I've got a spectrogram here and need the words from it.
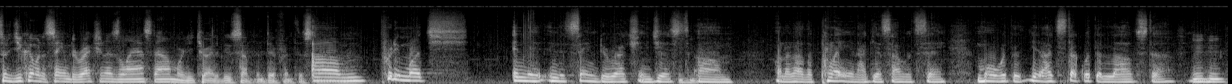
So did you come in the same direction as the last album, or are you trying to do something different this time? Um, pretty much in the in the same direction, just Mm-hmm. um, on another plane, I guess I would say. More with the, you know, I stuck with the love stuff, Mhm. Yeah,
